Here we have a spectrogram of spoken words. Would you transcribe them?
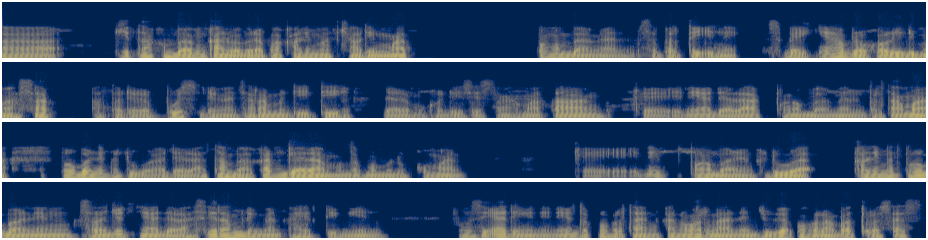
uh, kita kembangkan beberapa kalimat-kalimat pengembangan seperti ini. Sebaiknya brokoli dimasak atau direbus dengan cara mendidih dalam kondisi setengah matang. Oke, ini adalah pengembangan pertama. Pengembangan yang kedua adalah tambahkan garam untuk membunuh kuman. Oke, ini pengembangan yang kedua. Kalimat pengembangan yang selanjutnya adalah siram dengan air dingin. Fungsi air dingin ini untuk mempertahankan warna dan juga memperlambat proses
